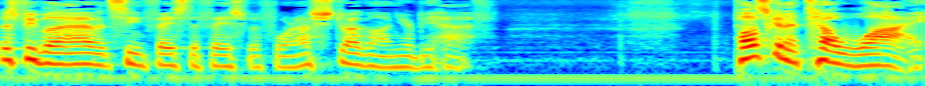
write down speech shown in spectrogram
There's people that I haven't seen face to face before, and I struggle on your behalf. Paul's going to tell why,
